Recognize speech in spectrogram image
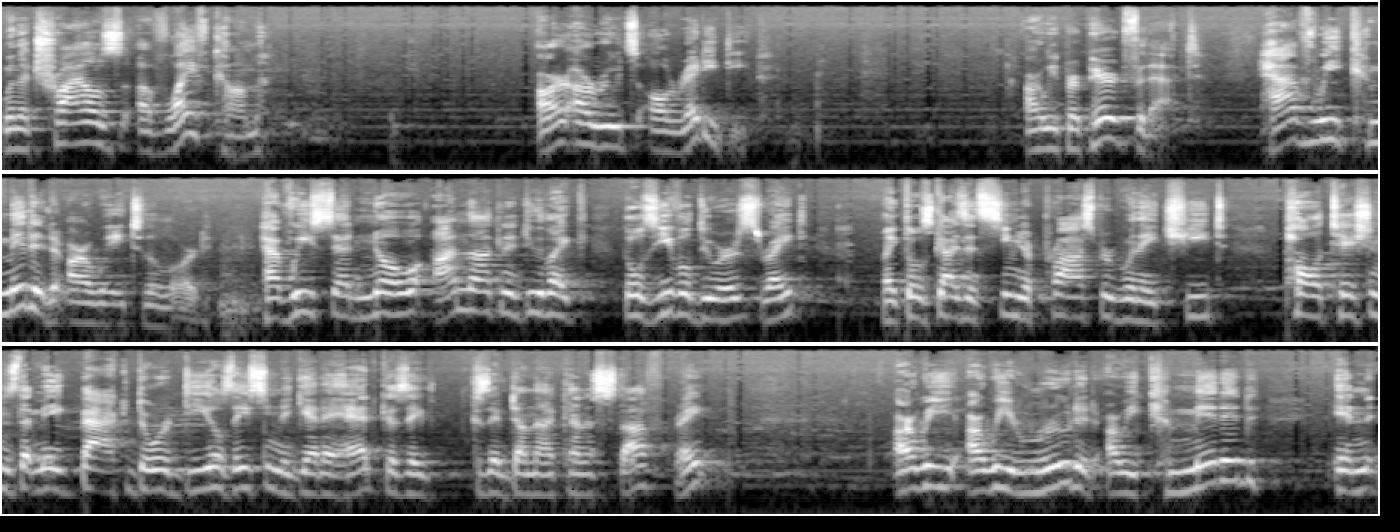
when the trials of life come, are our roots already deep? Are we prepared for that? Have we committed our way to the Lord? Have we said, no, I'm not going to do like those evildoers, right? Like those guys that seem to prosper when they cheat, politicians that make backdoor deals, they seem to get ahead because they've because they've done that kind of stuff, right? Are we, are we rooted? Are we committed in,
